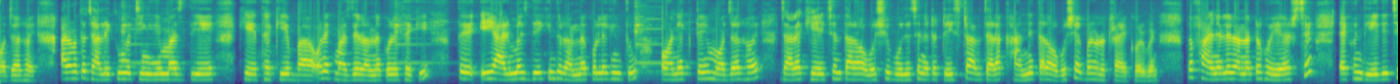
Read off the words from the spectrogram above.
মজার হয়। আর আমরা তো জালি কুমড়ো, চিংড়ি মাছ দিয়ে খেয়ে থাকি বা অনেক মাছ দিয়ে রান্না করে থাকি। তো এই আর মাছ দিয়ে কিন্তু রান্না করলে কিন্তু অনেকটাই মজার হয়। যারা খেয়েছেন তারা অবশ্যই বুঝেছেন এটা টেস্টটা আর যারা খাননি তারা অবশ্যই একবার হলো ট্রাই করবেন। তো ফাইনালি রান্নাটা হয়ে আসছে। এখন দিয়ে দিচ্ছি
